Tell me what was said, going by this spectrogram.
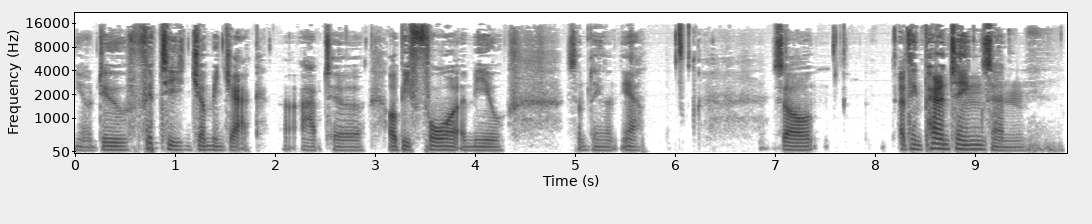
You know, do 50 jumping jack uh, after or before a meal, something. Yeah. So I think parentings and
